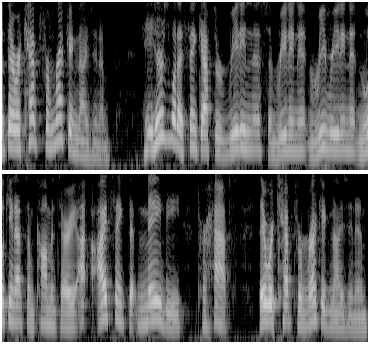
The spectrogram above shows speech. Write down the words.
but they were kept from recognizing him. Here's what I think after reading this and reading it and rereading it and looking at some commentary. I, I think that maybe, perhaps, they were kept from recognizing him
